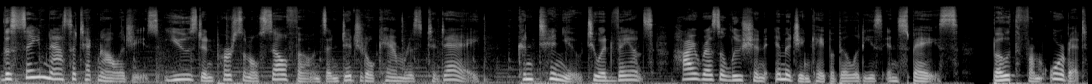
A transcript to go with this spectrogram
The same NASA technologies used in personal cell phones and digital cameras today continue to advance high resolution imaging capabilities in space, both from orbit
